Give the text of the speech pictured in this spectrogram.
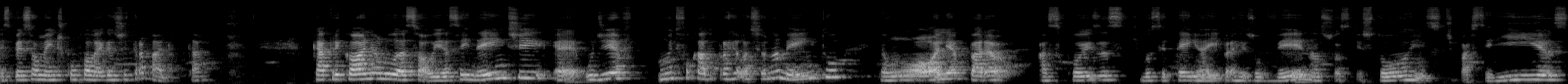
Especialmente com colegas de trabalho, tá? Capricórnio, Lua, Sol e Ascendente, é, o dia é muito focado para relacionamento, então olha para as coisas que você tem aí para resolver nas suas questões de parcerias,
